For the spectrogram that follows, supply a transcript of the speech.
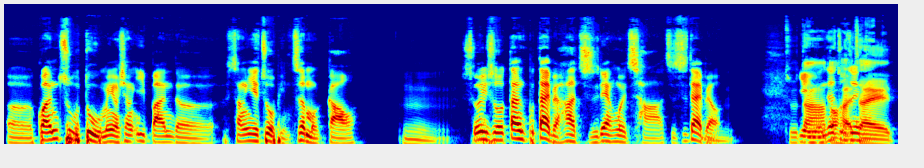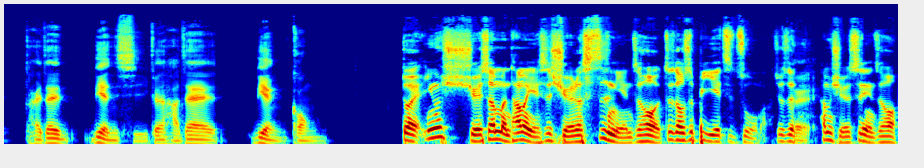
呃，关注度没有像一般的商业作品这么高。嗯，所以说，但不代表它的质量会差，只是代表演员在做这，还在还在练习，跟还在练功。对，因为学生们他们也是学了四年之后，这都是毕业制作嘛，就是他们学了四年之后。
